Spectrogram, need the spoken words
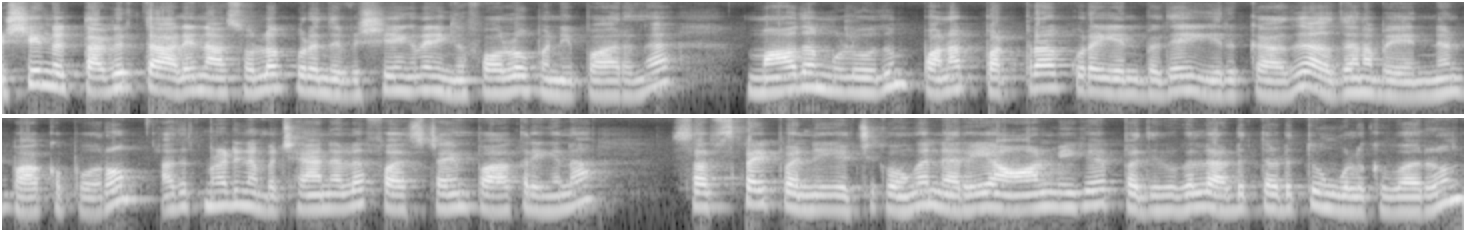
விஷயங்கள் தவிர்த்தாலே நான் சொல்ல போகிற இந்த விஷயங்களை நீங்கள் ஃபாலோ பண்ணி பாருங்கள் மாதம் முழுவதும் பணப்பற்றாக்குறை என்பதே இருக்காது. அதுதான் நம்ம என்னன்னு பார்க்க போகிறோம் அதுக்கு முன்னாடி நம்ம சேனலை ஃபஸ்ட் டைம் பார்க்குறீங்கன்னா சப்ஸ்கிரைப் பண்ணி வச்சுக்கோங்க. நிறைய ஆன்மீக பதிவுகள் அடுத்தடுத்து உங்களுக்கு வரும்.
